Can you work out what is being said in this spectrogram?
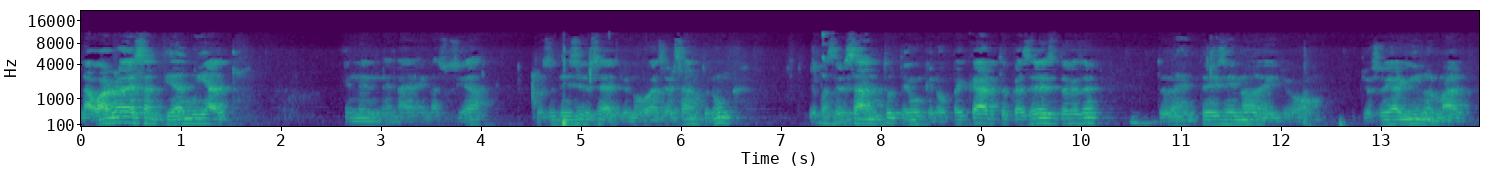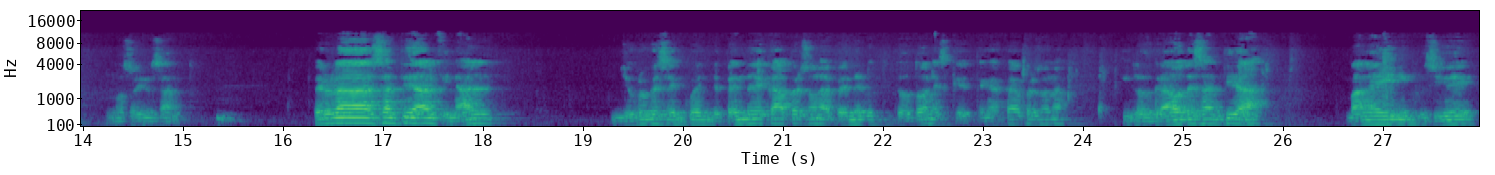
la barra de santidad es muy alta en, en- la, sociedad. Entonces dice, o sea, yo no voy a ser santo nunca. Porque para ser santo tengo que no pecar, tengo que hacer eso, tengo que hacer. Entonces la gente dice, no, yo, yo soy alguien normal, no soy un santo. Pero la santidad al final, yo creo que se depende de cada persona, depende de los dones que tenga cada persona y los grados de santidad van a ir inclusive,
